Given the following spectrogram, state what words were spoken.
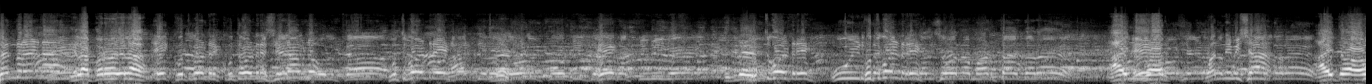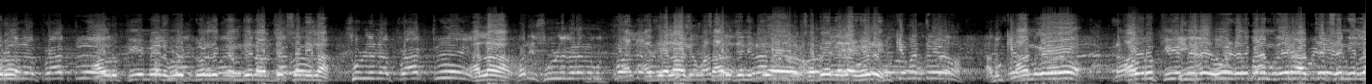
ಚಂದ್ರಣ್ಣ. ಇಲ್ಲ ಪರವಾಗಿಲ್ಲ. ಏ ಕುತ್ಕೊಳ್ರಿ ಕುತ್ಕೊಳ್ರಿ ಶ್ರೀರಾಮ್ಲು. ಕುತ್ಕೊಳ್ರಿ. ಕುತ್ಕೊಳ್ರಿ ಕುತ್ಕೊಳ್ರಿ. ಕೆಲಸವನ್ನ ಮಾಡ್ತಾ ಇದ್ದಾರೆ. ಒಂದ್ ನಿಮಿಷ. ಆಯ್ತು ಅವರು ಅವರು ಕೀ ಮೇಲೆ ಹೂ ಇಟ್ಕೊಳ್ಳೋದಕ್ಕೆ ನಮ್ದೇನು ಅಬ್ಜೆಕ್ಷನ್ ಇಲ್ಲ ಸುಳ್ಳಿನ ಫ್ಯಾಕ್ಟ್ರಿ ಅಲ್ಲ. ಬರೀ ಸುಳ್ಳುಗಳನ್ನು ಅದೆಲ್ಲ ಸಾರ್ವಜನಿಕ ಸಭೆಯಲ್ಲೆಲ್ಲ ಹೇಳಿ ಮುಖ್ಯಮಂತ್ರಿಗಳು ನಮಗೆ ಅವರು ಕೀ ಮೇಲೆ ಊಟಕ್ಕೆ ನಮ್ದೇನು ಅಬ್ಜೆಕ್ಷನ್ ಇಲ್ಲ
